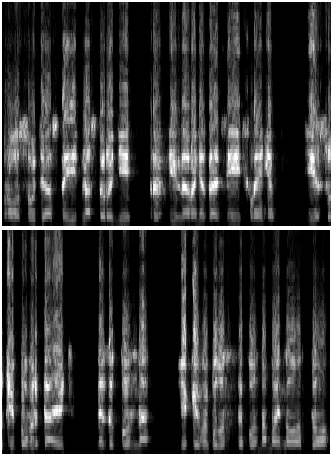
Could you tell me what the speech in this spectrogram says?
правосуддя стоїть на стороні релігійної організації і членів, і суди повертають незаконне, яке вибуло незаконне майно до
